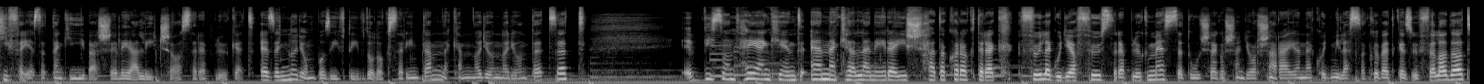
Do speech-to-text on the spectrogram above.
kifejezetten kihívás elé állítsa a szereplőket. Ez egy nagyon pozitív dolog szerintem, nekem nagyon-nagyon tetszett. Viszont helyenként ennek ellenére is, hát a karakterek, főleg ugye a főszereplők messze túlságosan gyorsan rájönnek, hogy mi lesz a következő feladat,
